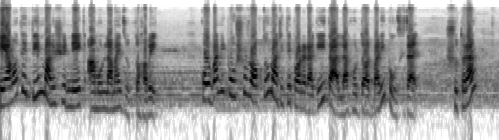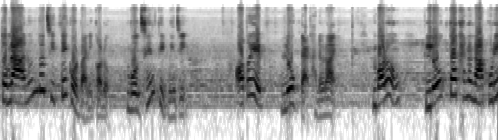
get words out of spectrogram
নিয়ামতের দিন মানুষের নেক আমল নামায় যুক্ত হবে। কোরবানির পশুর রক্ত মাটিতে পড়ার আগেই তা আল্লাহর দরবারই পৌঁছে যায়। সুতরাং তোমরা আনন্দ চিত্তে কোরবানি করো, বলছেন তিরমিজি। অতএব লোক দেখানো নয়, বরং লোক দেখানো না করে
